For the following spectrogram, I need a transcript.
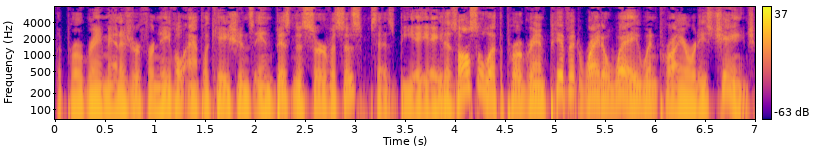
the program manager for Naval Applications and Business Services, says BA8 has also let the program pivot right away when priorities change,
